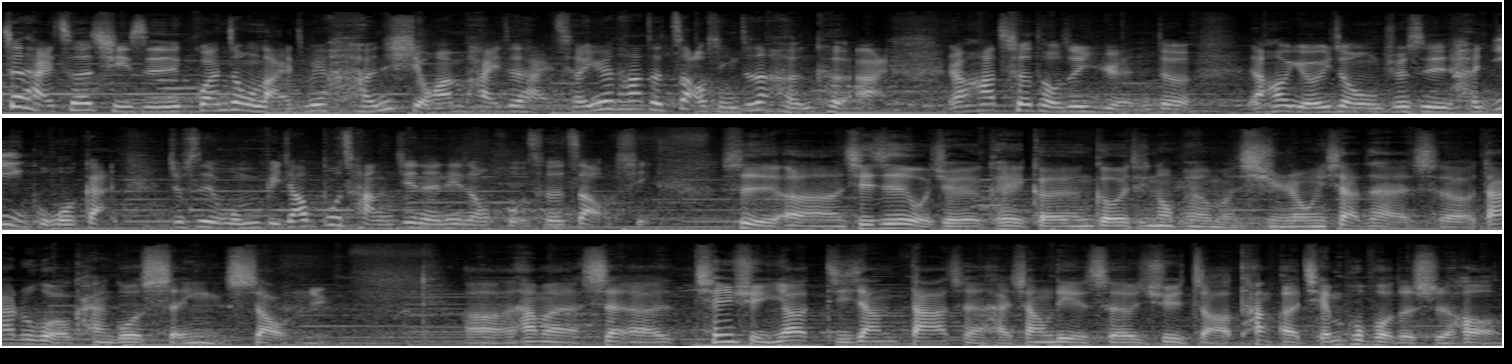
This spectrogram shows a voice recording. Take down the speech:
这台车其实观众来这边很喜欢拍这台车，因为它的造型真的很可爱。然后它车头是圆的，然后有一种就是很异国感，就是我们比较不常见的那种火车造型。是呃，其实我觉得可以跟各位听众朋友们形容一下这台车。大家如果有看过《神隐少女》。呃他们是呃千寻要即将搭乘海上列车去找汤呃钱婆婆的时候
